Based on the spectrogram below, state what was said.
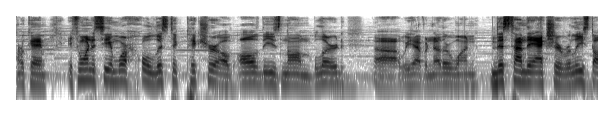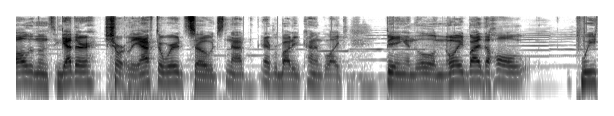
Okay, if you want to see a more holistic picture of all of these non-blurred, uh, we have another one. This time they actually released all of them together shortly afterwards, so it's not everybody kind of like being a little annoyed by the whole tweet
